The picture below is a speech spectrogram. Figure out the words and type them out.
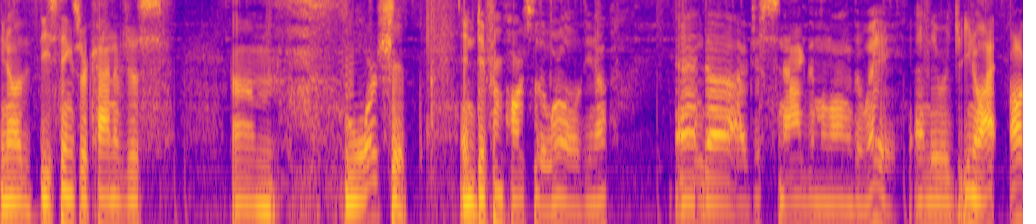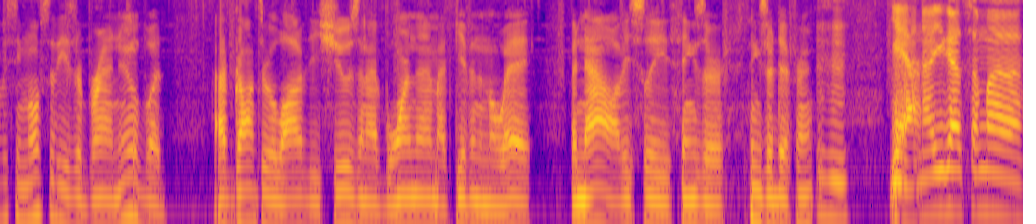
you know, these things are kind of just um, worshipped in different parts of the world, you know, and uh, I just snagged them along the way. And they were, you know, I, obviously most of these are brand new, but I've gone through a lot of these shoes and I've worn them, I've given them away. But now, obviously, things are things are different. Mm -hmm. Yeah, yeah, I know you got some uh,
